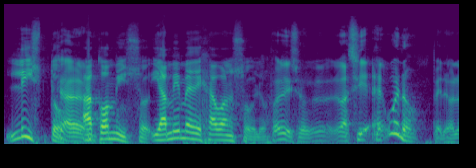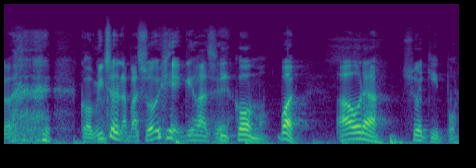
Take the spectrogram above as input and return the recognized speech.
listo, Claro. a comiso, y a mí me dejaban solo. Por eso, lo hacía, eh, bueno, pero lo, Comiso la pasó bien, ¿qué va a hacer? ¿Y cómo? Bueno, ahora su equipo.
